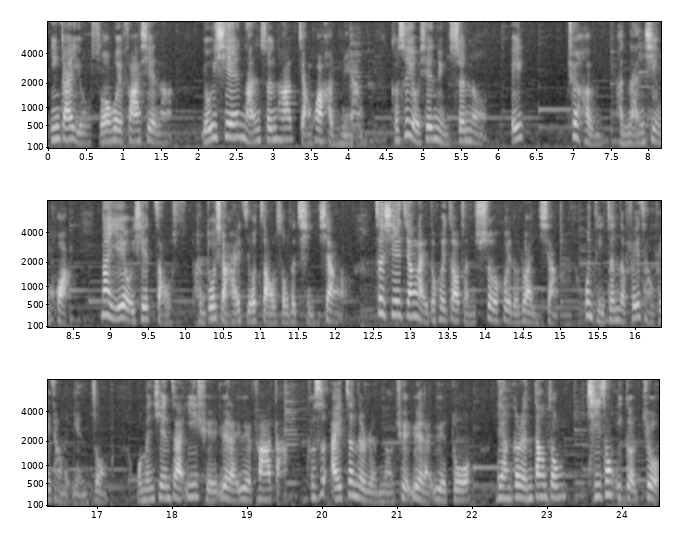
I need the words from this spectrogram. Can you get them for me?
应该有时候会发现啊，有一些男生他讲话很娘，可是有些女生呢，诶。却很很男性化，那也有一些早很多小孩子有早熟的倾向哦，这些将来都会造成社会的乱象，问题真的非常非常的严重。我们现在医学越来越发达，可是癌症的人呢却越来越多，两个人当中其中一个就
